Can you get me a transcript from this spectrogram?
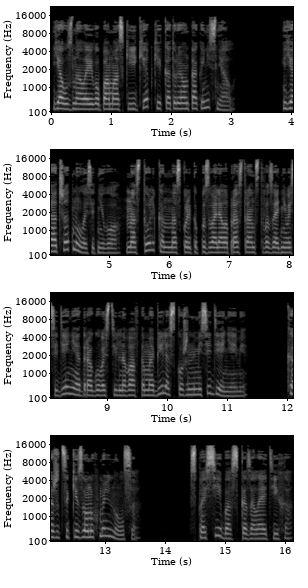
Я узнала его по маске и кепке, которые он так и не снял. Я отшатнулась от него, настолько, насколько позволяло пространство заднего сидения дорогого стильного автомобиля с кожаными сидениями. Кажется, Кизон ухмыльнулся. «Спасибо», — сказала я тихо.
